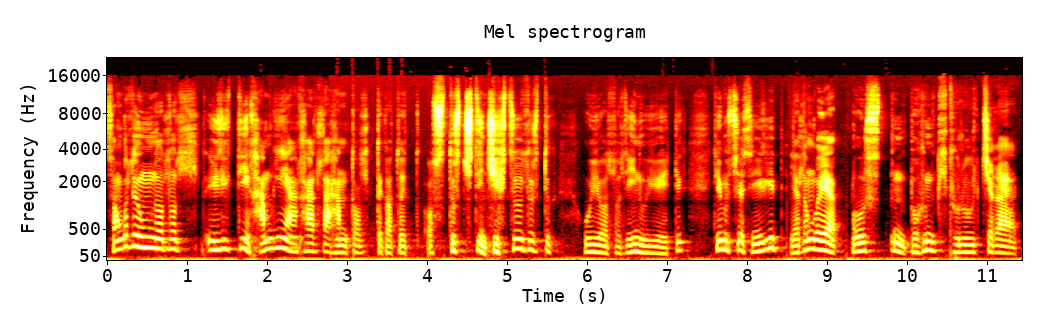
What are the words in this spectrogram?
Сонголын өмнө бол иргэдийн хамгийн анхаарлаа хандуулдаг одоо улс төрчдийн чих зөөлөрдөг үе бол энэ үе байдаг. Тийм учраас иргэд ялангуяа өөрсдөд нь бухимдал төрүүлж байгаа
